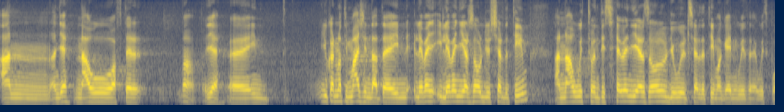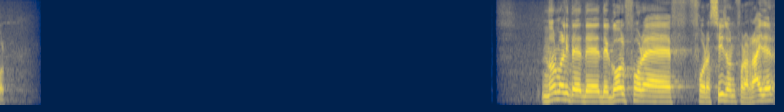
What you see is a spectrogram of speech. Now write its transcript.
And and yeah, now after, well, yeah, uh, in you cannot imagine that uh, in 11, 11 years old you share the team, and now with 27 years old you will share the team again with, uh, with Pol. Normally the, the, the goal for a, for a season, for a rider,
